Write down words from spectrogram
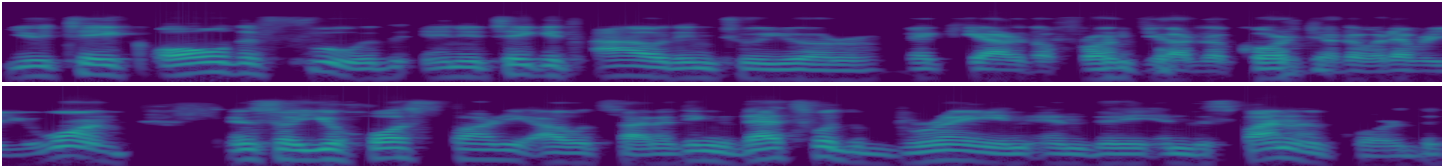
you take all the food and you take it out into your backyard or front yard or courtyard or whatever you want. And so you host party outside. I think that's what the brain and the and the spinal cord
